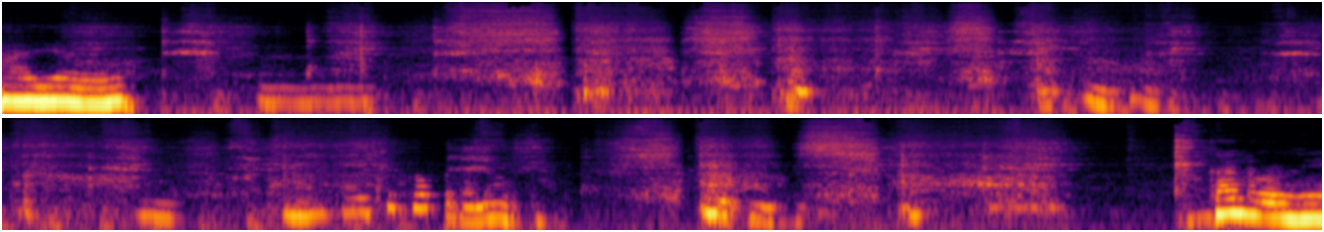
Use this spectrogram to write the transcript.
आयो काही शिकवलं नव्हतं काल हे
